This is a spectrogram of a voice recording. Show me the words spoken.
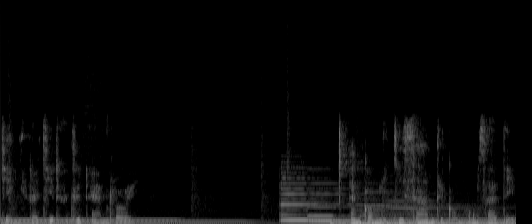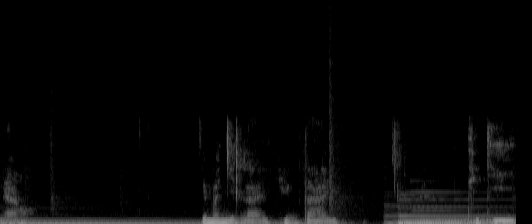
chị nghĩ là chị đã thích em rồi. Em còn nghĩ chị Sam thì cũng không sai tí nào. Nhưng mà nhìn lại hiện tại thì chị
